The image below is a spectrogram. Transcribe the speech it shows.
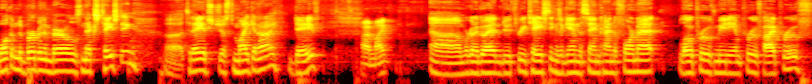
Welcome to Bourbon and Barrel's next tasting. Uh, today it's just Mike and I, Dave. Hi, Mike. Um, we're going to go ahead and do three tastings. Again, the same kind of format low proof, medium proof, high proof.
